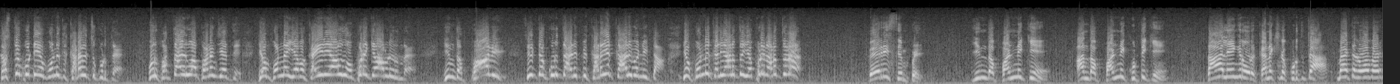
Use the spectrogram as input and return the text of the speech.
கஷ்டப்பட்டு என் பொண்ணுக்கு கடை வச்சு கொடுத்தேன். ஒரு பத்தாயிரம் ரூபாய் பணம் சேர்த்து என் பொண்ணை எவன் கையிலையாவது ஒப்படைக்கலாம்னு இருந்தேன். இந்த பாவி சீட்டை கொடுத்து அனுப்பி கடையை காலி பண்ணிட்டான் என் பொண்ணு கல்யாணத்தை எப்படி நடத்துவேன் வெரி சிம்பிள் இந்த பண்ணிக்கும் அந்த பண்ணி குட்டிக்கும் தாலிங்கிற ஒரு கனெக்ஷனை கொடுத்துட்டா மேட்டர் ஓவர்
